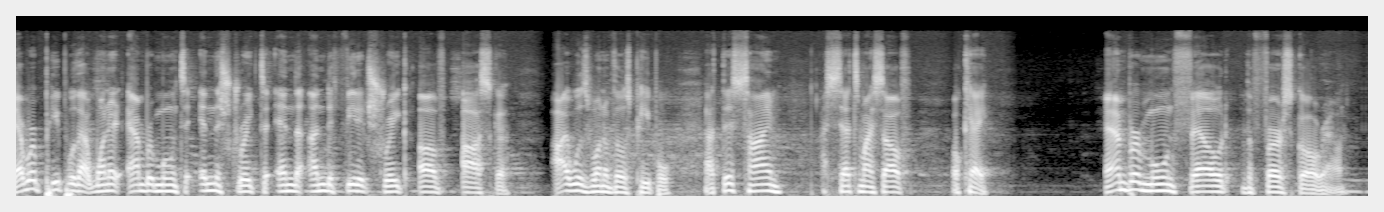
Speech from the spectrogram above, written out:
There were people that wanted Ember Moon to end the streak, to end the undefeated streak of Asuka. I was one of those people. At this time, I said to myself, okay, Ember Moon failed the first go around.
